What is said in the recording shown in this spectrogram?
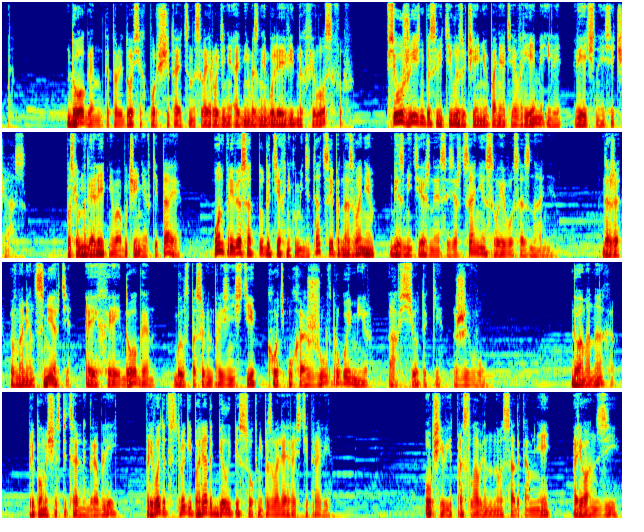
Доген, который до сих пор считается на своей родине одним из наиболее видных философов, всю жизнь посвятил изучению понятия «время» или «вечное сейчас». После многолетнего обучения в Китае он привез оттуда технику медитации под названием безмятежное созерцание своего сознания. Даже в момент смерти Эйхей Доген был способен произнести «хоть ухожу в другой мир, а все-таки живу». Два монаха при помощи специальных граблей приводят в строгий порядок белый песок, не позволяя расти траве. Общий вид прославленного сада камней Рюанзи,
